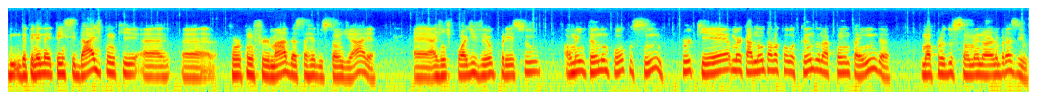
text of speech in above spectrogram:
dependendo da intensidade com que é, é, for confirmada essa redução diária, a gente pode ver o preço aumentando um pouco, sim, porque o mercado não estava colocando na conta ainda uma produção menor no Brasil.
